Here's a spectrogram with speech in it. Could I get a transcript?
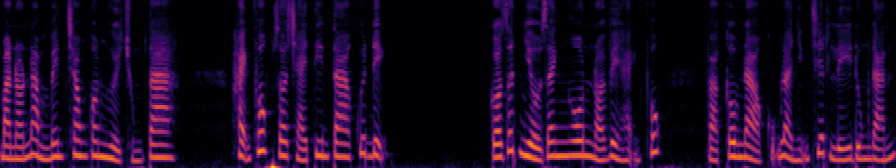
mà nó nằm bên trong con người chúng ta. Hạnh phúc do trái tim ta quyết định có rất nhiều danh ngôn nói về hạnh phúc và câu nào cũng là những triết lý đúng đắn.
